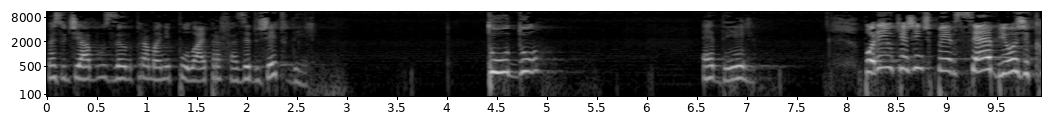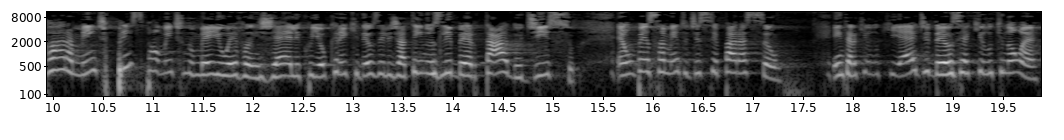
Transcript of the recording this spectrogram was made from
Mas o diabo usando para manipular e para fazer do jeito dele tudo é dele. Porém, o que a gente percebe hoje claramente, principalmente no meio evangélico, e eu creio que Deus ele já tem nos libertado disso, é um pensamento de separação entre aquilo que é de Deus e aquilo que não é.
